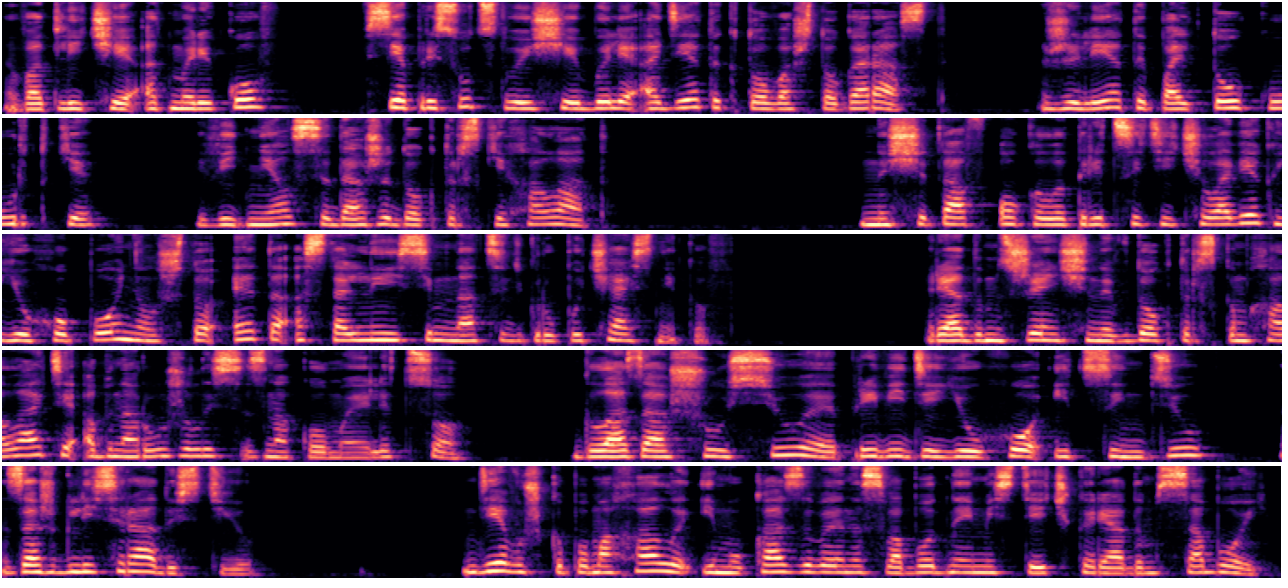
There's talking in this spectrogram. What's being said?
В отличие от моряков, все присутствующие были одеты кто во что гораст. Жилеты, пальто, куртки. Виднелся даже докторский халат. Насчитав около 30 человек, Юхо понял, что это остальные 17 групп участников. Рядом с женщиной в докторском халате обнаружилось знакомое лицо. Глаза Шу Сюэ при виде Юхо и Циндзю зажглись радостью. Девушка помахала им, указывая на свободное местечко рядом с собой.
